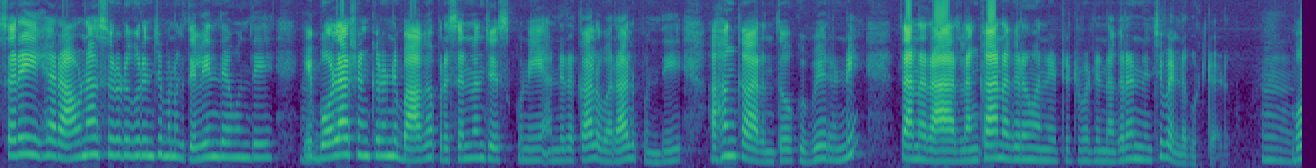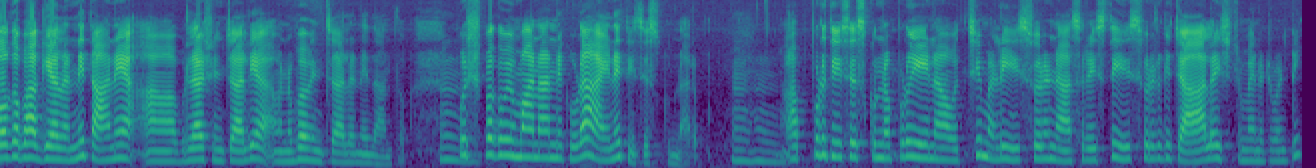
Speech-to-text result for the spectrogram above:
సరే ఇక రావణాసురుడు గురించి మనకు తెలియందేముంది? ఈ బోళాశంకరుణ్ణి బాగా ప్రసన్నం చేసుకుని అన్ని రకాల వరాలు పొంది అహంకారంతో కుబేరుణ్ణి తన రా లంకానగరం అనేటటువంటి నగరం నుంచి వెళ్ళగొట్టాడు. భోగభాగ్యాలన్నీ తానే అభిలాషించాలి అనుభవించాలనే దాంతో. పుష్పక విమానాన్ని కూడా ఆయనే తీసేసుకున్నారు. అప్పుడు తీసేసుకున్నప్పుడు ఈయన వచ్చి మళ్ళీ ఈశ్వరుని ఆశ్రయిస్తే ఈశ్వరుడికి చాలా ఇష్టమైనటువంటి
